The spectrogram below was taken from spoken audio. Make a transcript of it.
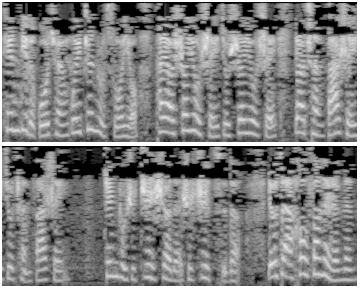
天地的国权归真主所有，他要收诱谁就收诱谁，要惩罚谁就惩罚谁。真主是至赦的，是至慈的。留在后方的人们。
